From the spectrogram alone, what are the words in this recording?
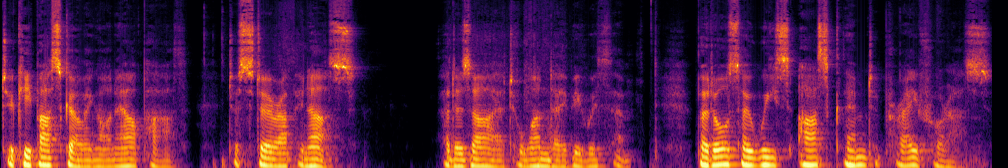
to keep us going on our path, to stir up in us a desire to one day be with them. But also we ask them to pray for us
